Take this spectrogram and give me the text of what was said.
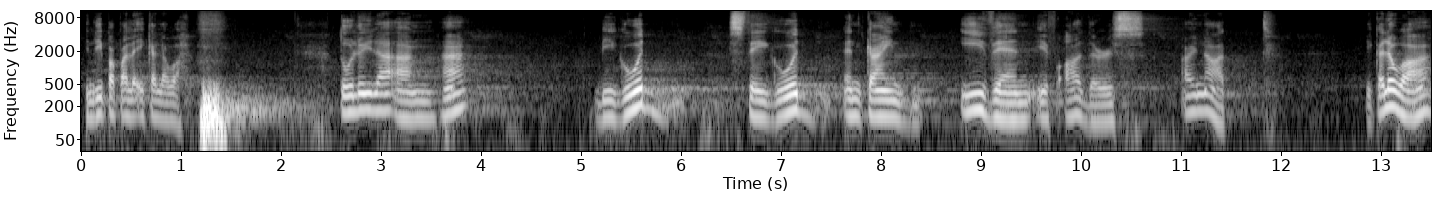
hindi pa pala ikalawa. Tuloy laang, ha? Be good, stay good, and kind even if others are not. Ikalawa,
